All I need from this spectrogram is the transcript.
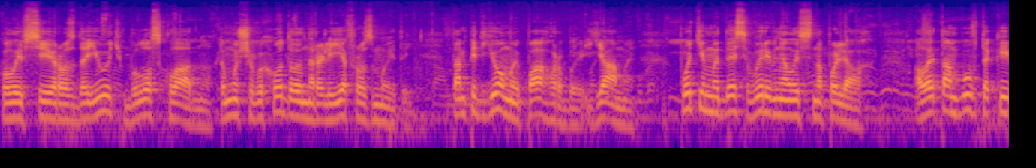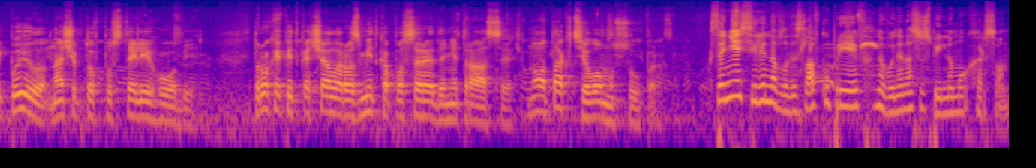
коли всі роздають, було складно, тому що виходили на рельєф розмитий. Там підйоми, пагорби, ями. Потім ми десь вирівнялись на полях. Але там був такий пил, начебто в пустелі гобі. Трохи підкачала розмітка посередині траси. Ну а так в цілому супер. Ксенія Сіліна, Владислав Купрієв. Новини на Суспільному. Херсон.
